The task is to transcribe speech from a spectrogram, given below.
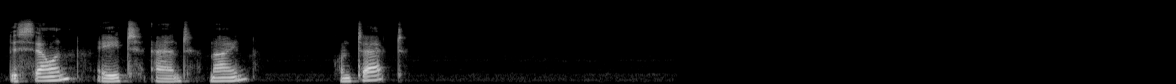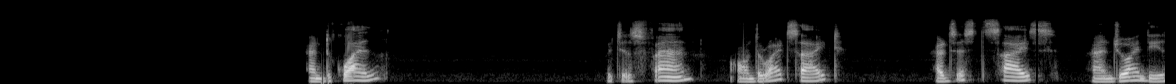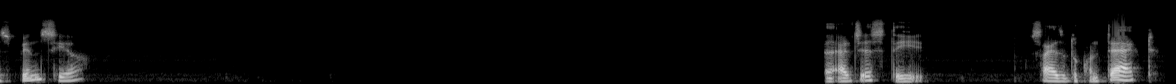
the 7 8 and 9 contact. And the coil which is fan on the right side. Adjust size and join these pins here adjust the size of the contact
